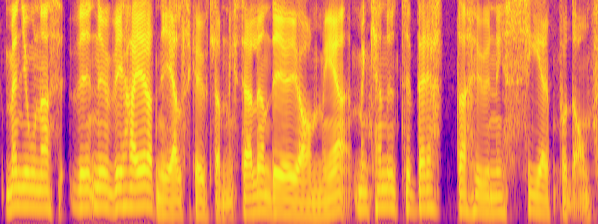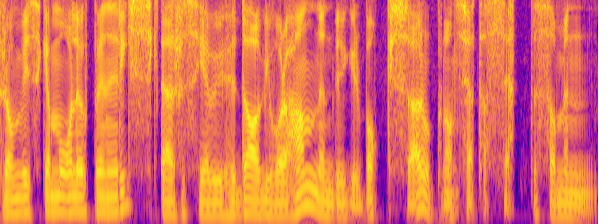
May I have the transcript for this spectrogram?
Men Jonas, vi, nu, vi hajar att ni älskar utlämningsställen, det gör jag med. Men kan du inte berätta hur ni ser på dem? För om vi ska måla upp en risk där så ser vi hur dagligvaruhandeln bygger boxar och på något sätt har sett det som en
